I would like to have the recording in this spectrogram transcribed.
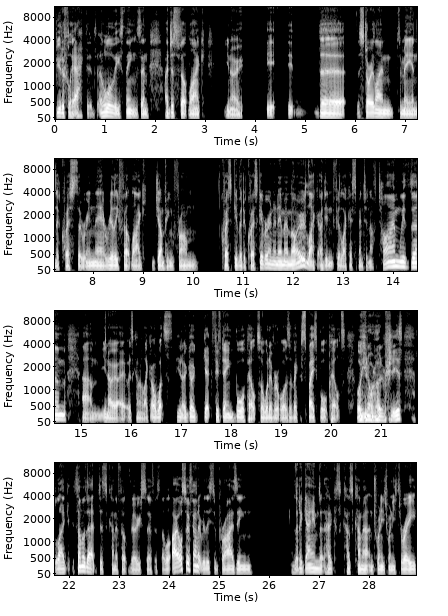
beautifully acted and all of these things. And I just felt like, you know, it, it the the storyline to me and the quests that were in there really felt like jumping from quest giver to quest giver in an MMO. Like I didn't feel like I spent enough time with them. Um, you know, it was kind of like, oh, what's you know, go get fifteen boar pelts or whatever it was, of space ball pelts, or you know whatever it is. Like some of that just kind of felt very surface level. I also found it really surprising that a game that has, has come out in 2023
